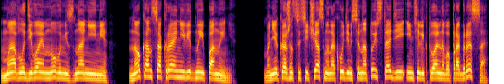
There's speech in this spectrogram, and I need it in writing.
мы овладеваем новыми знаниями, но конца края не видно и поныне. Мне кажется, сейчас мы находимся на той стадии интеллектуального прогресса,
